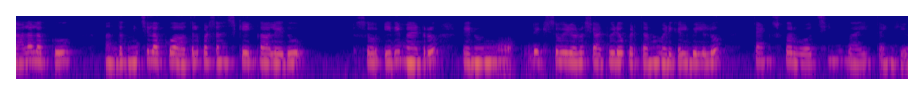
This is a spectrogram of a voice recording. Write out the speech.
చాలా లక్కు. అంతకు మించి లక్కు. అవతల పర్సన్స్కి కాలేదు. సో ఇది మ్యాటరు. నేను నెక్స్ట్ వీడియోలో షార్ట్ వీడియో పెడతాను. మెడికల్ బిల్లులు. Thanks for watching. Bye. Thank you.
